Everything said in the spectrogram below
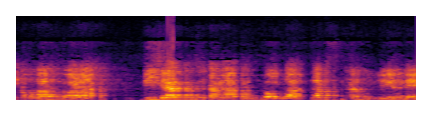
પ્રવાહ દ્વારા બીજા કચરામાં ઉદ્ભવતા ફ્લક્સના મૂલ્યને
